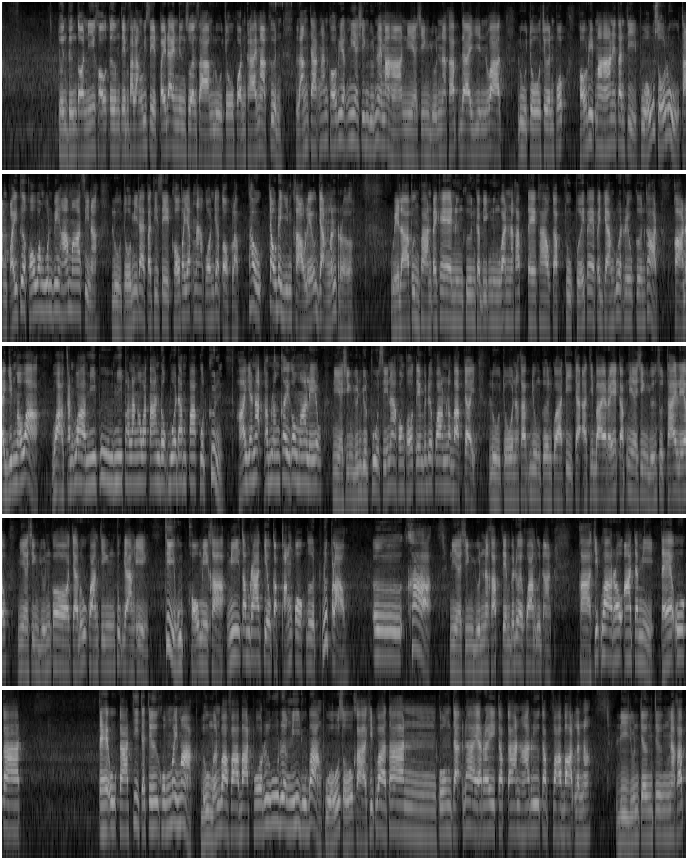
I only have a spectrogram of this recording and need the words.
จนถึงตอนนี้เขาเติมเต็มพลังวิเศษไปได้1ส่วน3ลูโจผ่อนคลายมากขึ้น หลังจากนั้นเขาเรียกเนียชิงหยุนให้มาหาเนียชิงหยุนนะครับได้ยินว่าลูโจเชิญพบ เขารีบมาหาในทันทีปัวอาวุโสลู่ตันไปเทือเขาวังวนไปหามาสินะลูโจมิได้ปฏิเสธเขาพยักหน้าก่อนจะตอบกลับ เท่าเจ้าได้ยินข่าวแล้วอย่างนั้นเหรอ เวลาเพิ่งผ่านไปแค่หนึ่งคืนกับอีกหนึ่งวันนะครับ แต่ข่าวกับถูกเผยแพร่ไปอย่างรวดเร็วเกินคาดข้าได้ยินมาว่า ว่ากันว่ามีผู้มีพลังอวตารดอกบัวดำปรากฏขึ้น หายนะกำลังใกล้เข้ามาแล้วเนี่ยชิงหยุนหยุดพูดสีหน้าของเขาเต็มไปด้วยความลำบากใจลู่โจนะครับ ยุ่งเกินกว่าที่จะอธิบายอะไรให้กับเนี่ยชิงหยุนสุดท้ายแล้วเนี่ยชิงหยุนก็จะรู้ความจริงทุกอย่างเอง ที่หุบเขามีค่ามีตำราเกี่ยวกับผังก่อเกิดหรือเปล่า เออข้าเนี่ยชิงยุนนะครับ เต็มไปด้วยความอึดอัดข้าคิดว่าเราอาจจะมี แต่โอกาส แต่โอกาสที่จะเจอคงไม่มาก ดูเหมือนว่าฟาบาทพอรู้เรื่องนี้อยู่บ้างผัวอุโสข้าคิดว่าท่านคงจะได้อะไรกับการหารือกับฟาบาทแล้วนะลียุนเจิงจึงนะครับ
